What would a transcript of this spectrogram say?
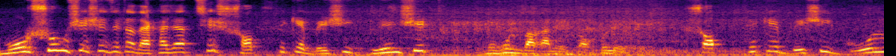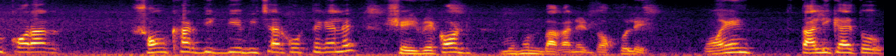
মরশুম শেষে যেটা দেখা যাচ্ছে সব থেকে বেশি ক্লিনশিট মোহনবাগানের দখলে। সব থেকে বেশি গোল করার সংখ্যার দিক দিয়ে বিচার করতে গেলে সেই রেকর্ড মোহনবাগানের দখলে। পয়েন্ট তালিকায় তো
